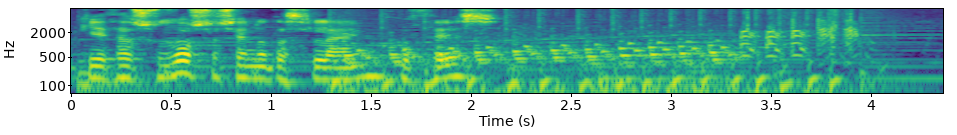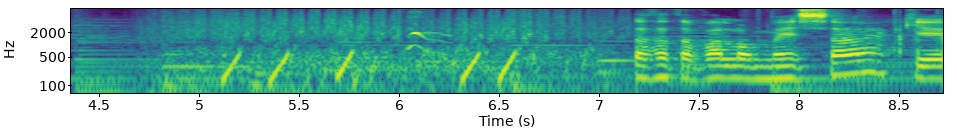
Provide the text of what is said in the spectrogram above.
Και θα σου δώσω σε ένα τα slime που θες. Αυτά θα τα βάλω μέσα και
